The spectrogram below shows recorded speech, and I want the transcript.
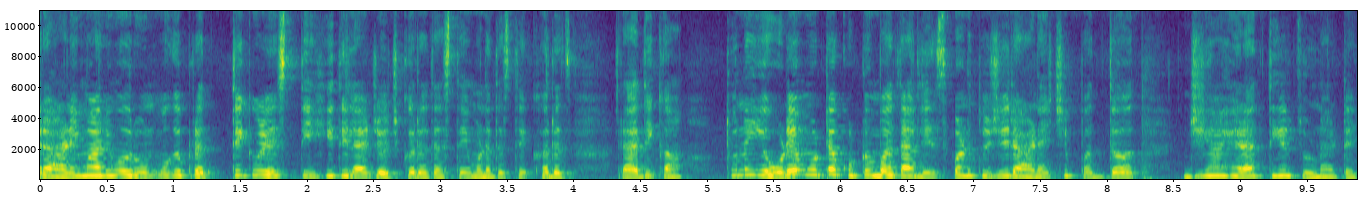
राहणीमारीवरून वगैरे प्रत्येक वेळेस तीही तिला जज करत असते म्हणत असते खरंच राधिका तू ना एवढ्या मोठ्या कुटुंबात आलीस पण तुझी राहण्याची पद्धत जी आहे ना ती जुनाट आहे.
